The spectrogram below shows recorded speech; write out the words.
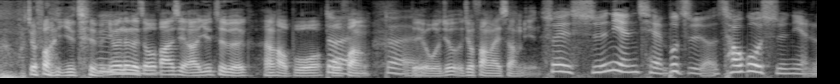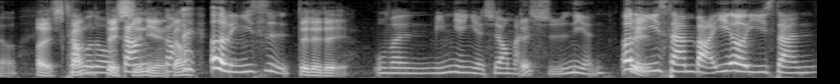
我就放 YouTube，嗯，因为那个时候发现啊，YouTube 很好播播放，对，对。我就我就放在上面。所以十年前不止了，超过十年了，呃，差不多对十年，刚哎，二零一四，对对对，我们明年也是要满十年，二零一三吧，一二一三。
